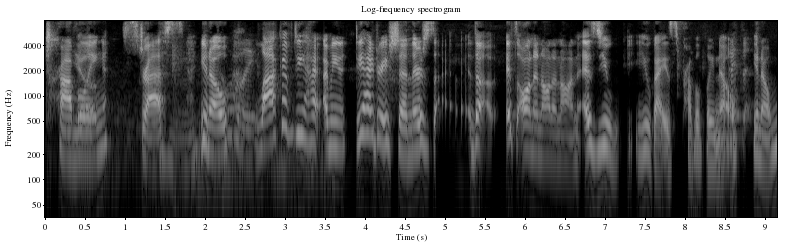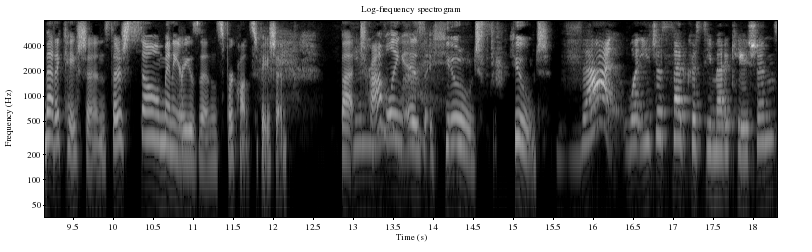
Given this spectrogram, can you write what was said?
traveling, stress, Mhm. you know, Totally. lack of dehy- I mean, dehydration. There's the, it's on and on and on, as you, you guys probably know, It's- you know, medications. There's so many reasons for constipation. But traveling is huge, huge. That, what you just said, Kristi, medications.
